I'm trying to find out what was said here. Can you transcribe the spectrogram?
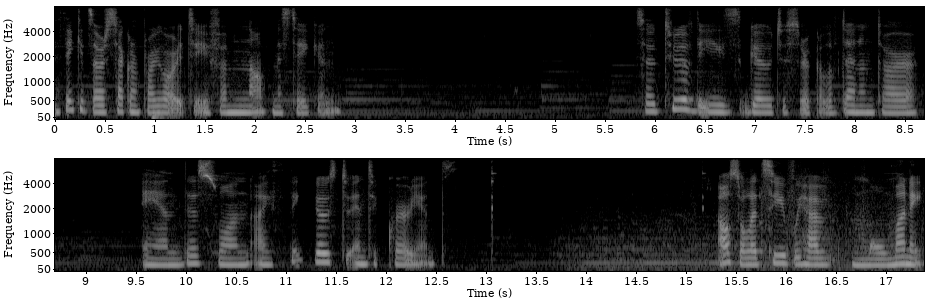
I think it's our second priority, if I'm not mistaken. So two of these go to Circle of Danantar, and this one I think goes to Antiquarians. Also, let's see if we have more money.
